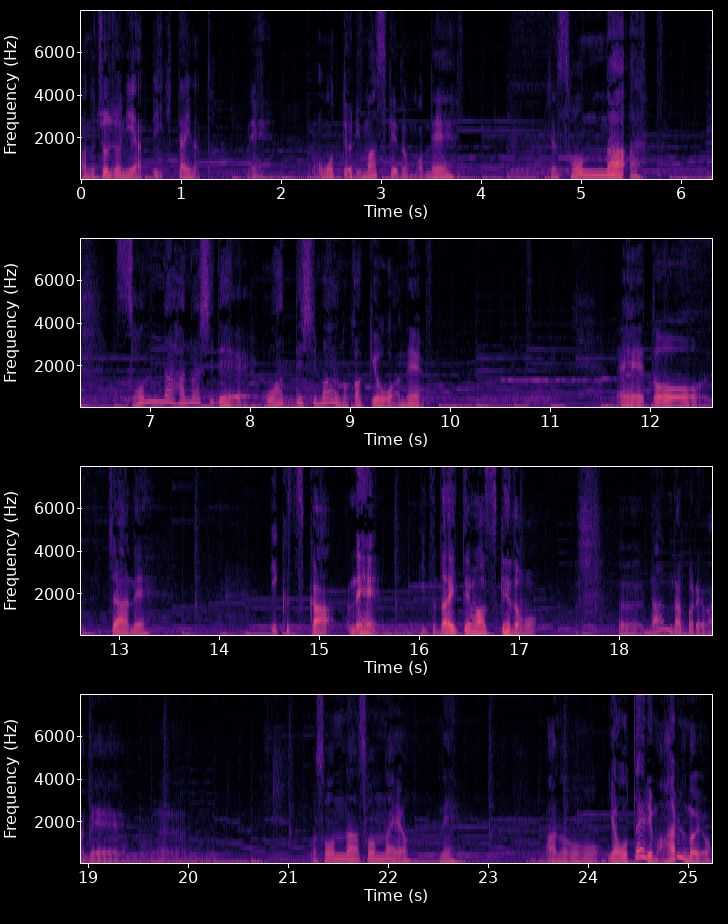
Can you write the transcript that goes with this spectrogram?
あの、徐々にやっていきたいなと、ね、思っておりますけどもね。じゃあ、そんな、そんな話で終わってしまうのか、今日はね。えーと、じゃあね、いくつかね、いただいてますけども。うん、なんだこれはね。うん。ま、そんな、そんなよ。ね。あの、いや、お便りもあるのよ。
